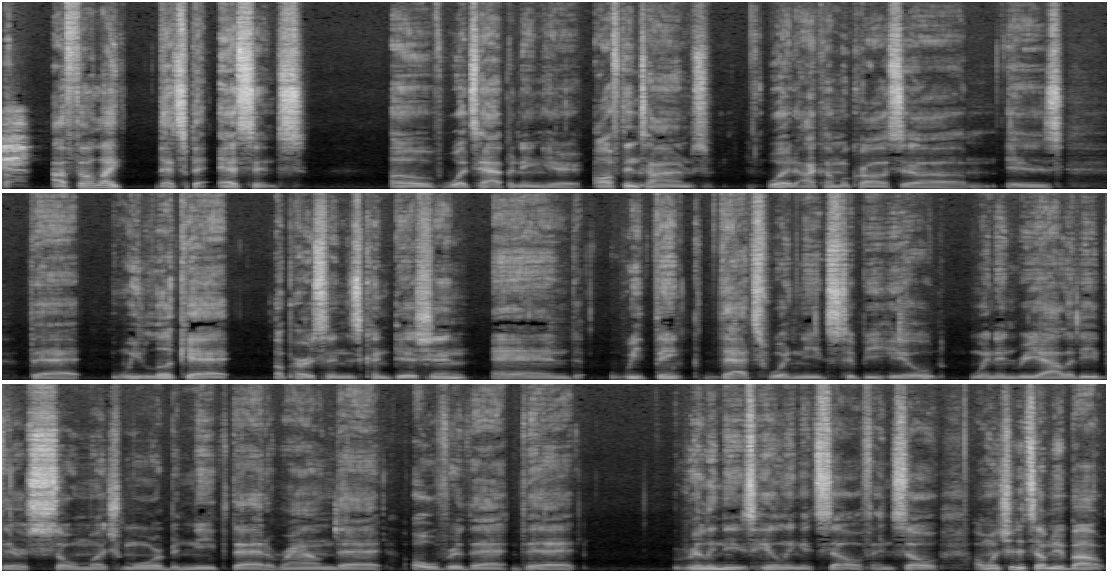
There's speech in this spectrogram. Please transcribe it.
man. I felt like that's the essence of what's happening here. Oftentimes, what I come across um, is that we look at a person's condition and we think that's what needs to be healed when in reality there's so much more beneath that around that over that that really needs healing itself and so i want you to tell me about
